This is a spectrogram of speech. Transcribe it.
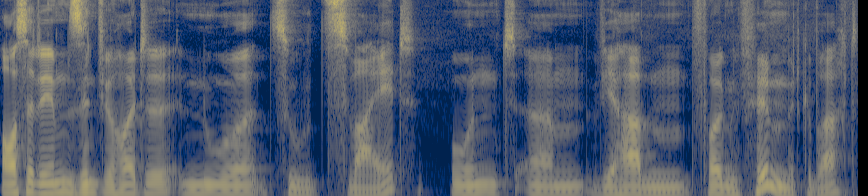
Außerdem sind wir heute nur zu zweit und ähm, wir haben folgende Filme mitgebracht.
